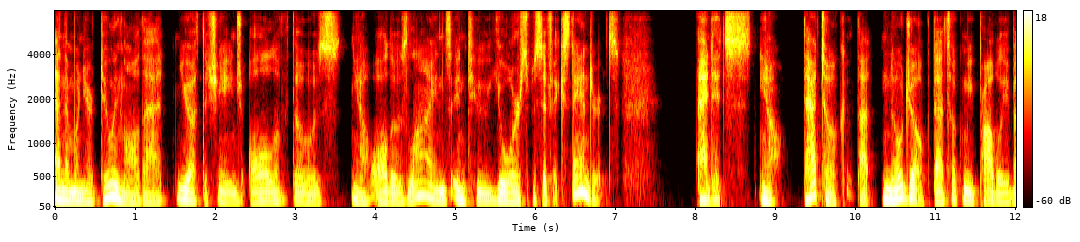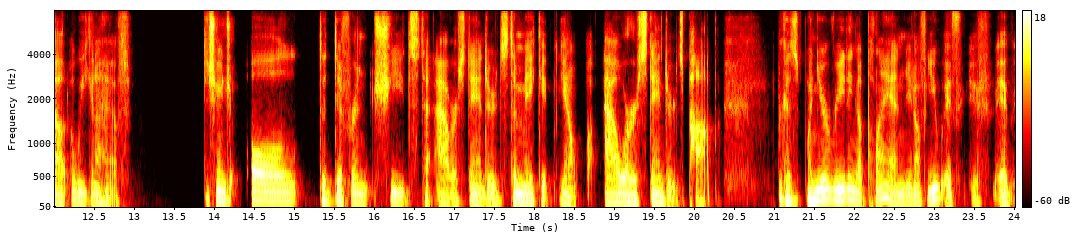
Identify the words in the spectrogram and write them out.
And then when you're doing all that, you have to change all of those, you know, all those lines into your specific standards. And it's, you know, that took that no joke, that took me probably about a week and a half to change all the different sheets to our standards to make it, you know, our standards pop. Because when you're reading a plan, you know, if you if if if,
